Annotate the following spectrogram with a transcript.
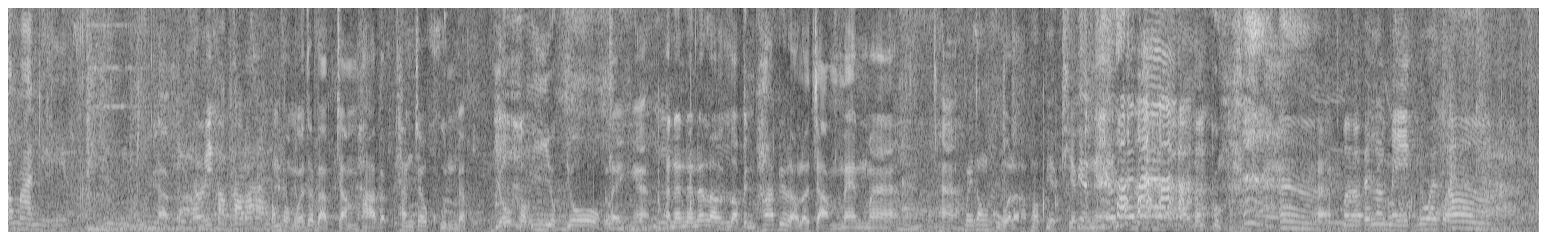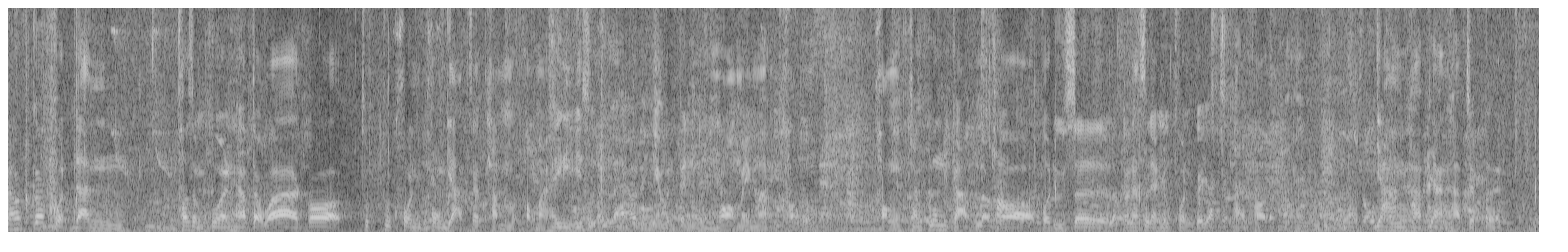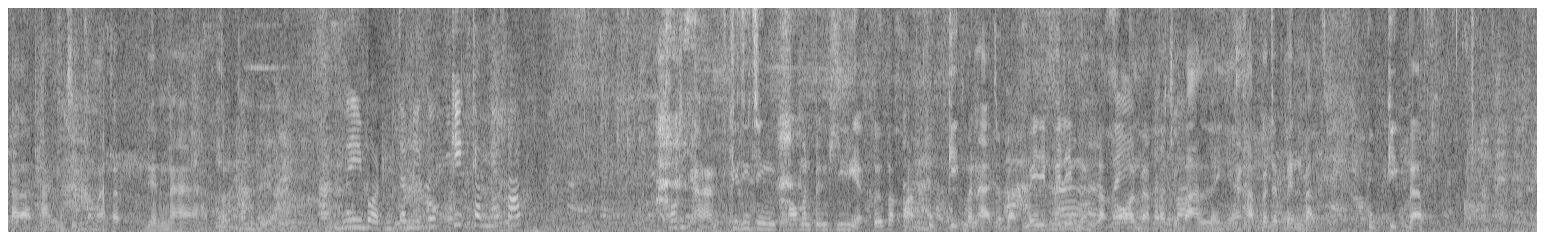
ประมาณนี้ค่ะอืม ครับของเขาบ้างของผมก็จะแบบจำภาพแบบท่านเจ้าคุณแบบโยกเก้าอี้โยกโยกๆอะไรอย่างเงี้ยอันนั้นนั้นเราเราเป็นภาพที่แบบเราจำแม่นมากฮะไม่ต้องกลัวหรอกครับเพราะเปรียบเทียบแน่ๆไม่ต้องกลัวฮะมันมาเป็นรีเมคด้วยกว่านั้นนะคะก็ก็กดดันพอสมควรครับ แต่ว่าก็ทุกทุกคนก็คงอยากจะทำออกมาให้ดีที่สุดอยู่แล้วอะไรเงี้ยมันเป็นมุมมองใหม่ ๆ ของของทั้งผู้กำกับ แล้วก็โปรดิวเซอร์แล้วก็นักแสดงทุกคนก็อยากจะถ่ายทอดออกมาให้มันดี ยังครับยังครับจะเปิดเอ่อถ่ายจริง ๆ ประมาณสักเดือนหน้าครับต้นต้นเดือน ในบทจะมีกุ๊กกิ๊กกันไหมคะ เท่าที่อ่านคือจริงๆ พอมันเป็นพีเรียดปุ๊บอะความกุ๊กกิ๊กมันอาจจะแบบไม่ไม่ได้เหมือนละครแบบปัจจุบันอะไรเงี้ยครับก็จะเป็นแบบกุ๊กกิ๊กแบบ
